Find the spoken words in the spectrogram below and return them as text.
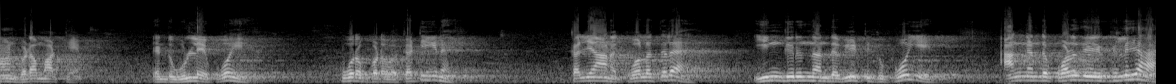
நான் விடமாட்டேன் என்று உள்ளே போய் கூறப்படவை கட்டிக்கின. கல்யாண கோலத்தில் இங்கிருந்து அந்த வீட்டுக்கு போய் அங்கந்த குழந்தை இருக்கு இல்லையா?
